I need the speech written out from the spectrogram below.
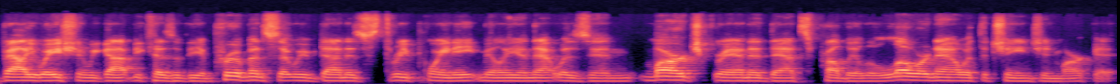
valuation we got because of the improvements that we've done is 3.8 million. That was in March. Granted, that's probably a little lower now with the change in market.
